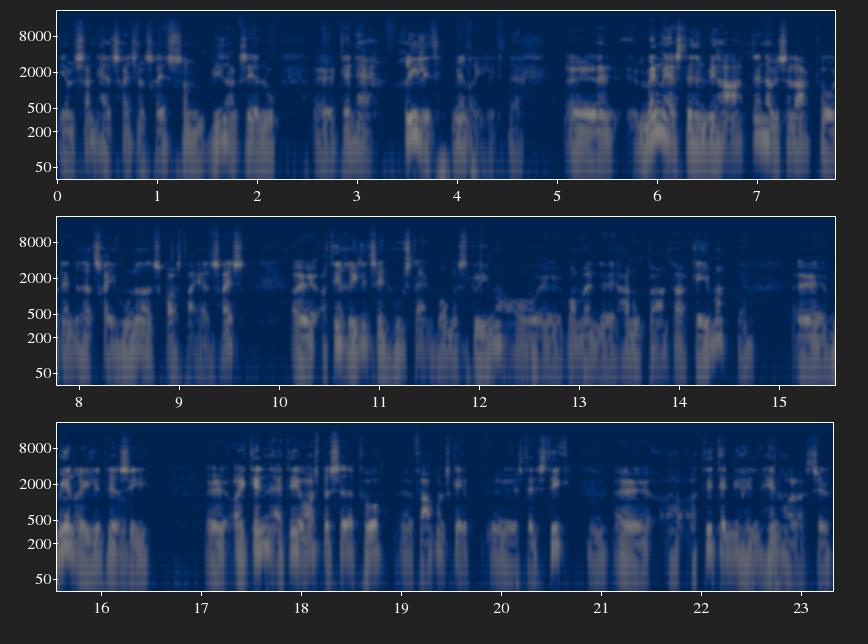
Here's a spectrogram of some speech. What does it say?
jamen sådan 50-50, som vi lancerer nu, øh, den er rigeligt, mere end rigeligt. Ja. Øh, mellemhastigheden, vi har, den har vi så lagt på den, der hedder 300-50, øh, og det er rigeligt til en husstand, hvor man streamer, og øh, hvor man øh, har nogle børn, der gamer. Ja. Øh, mere end rigeligt, vil jeg mm. sige. Øh, og igen er det jo også baseret på øh, fagkundskab, øh, statistik, mm. øh, og, og det er den, vi henholder os til.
